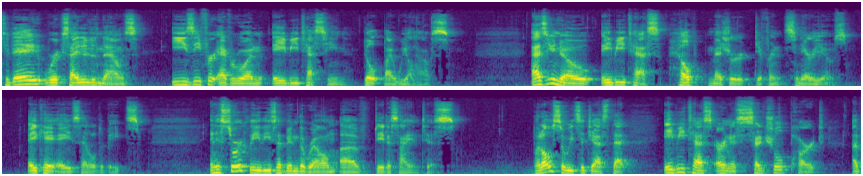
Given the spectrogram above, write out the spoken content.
Today, we're excited to announce Easy for Everyone A B testing built by Wheelhouse. As you know, A B tests help measure different scenarios, aka settle debates. And historically, these have been the realm of data scientists. But also, we suggest that A B tests are an essential part of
